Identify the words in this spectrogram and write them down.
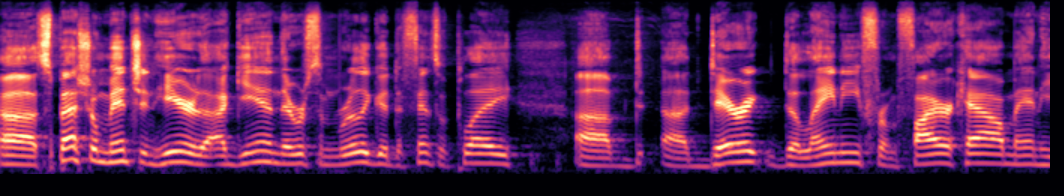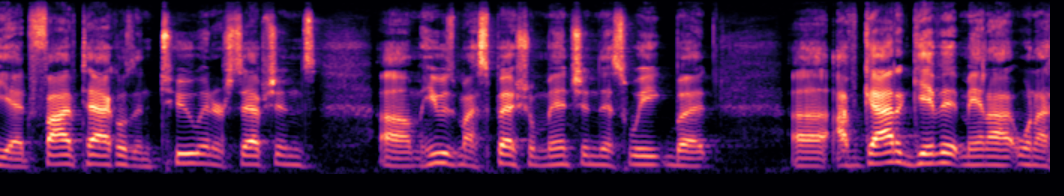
Uh, special mention here again. There was some really good defensive play. Uh, D- uh, Derek Delaney from Fire Cow, man, he had five tackles and two interceptions. Um, he was my special mention this week, but uh, I've got to give it, man. I, when I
